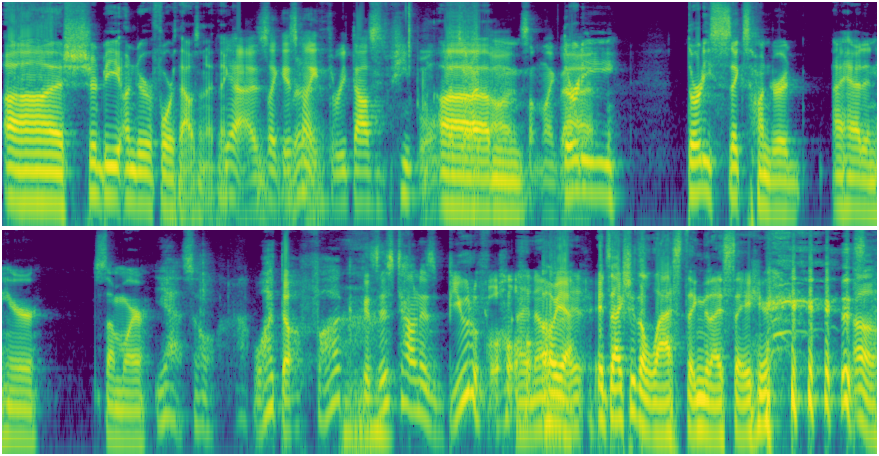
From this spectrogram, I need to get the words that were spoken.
uh, should be under four thousand, I think. yeah? It's like it's like three thousand people. That's what I Um, thought. Something like that. 30 3600 I had in here somewhere. Yeah. So what the fuck? Because this town is beautiful. I know. Oh yeah, right? it's actually the last thing that I say here. Oh.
